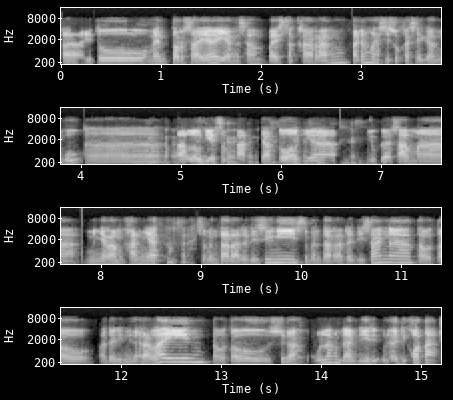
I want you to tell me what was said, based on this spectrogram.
uh, itu mentor saya yang sampai sekarang kadang masih suka saya ganggu. Uh, kalau dia sempat jadwalnya juga sama menyeramkannya. sebentar ada di sini, sebentar ada di sana, tahu-tahu ada di negara lain, tahu-tahu sudah pulang dan di, udah di kota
